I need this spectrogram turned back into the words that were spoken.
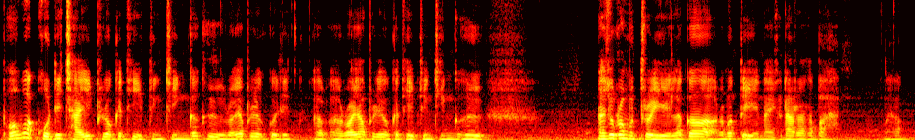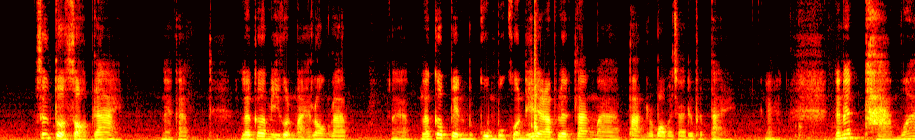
เพราะว่าคนที่ใช้ prerogative จริง ๆ ก็คือ royal prerogative เอ่อ royal prerogative จริง ๆ ก็คือนายกรัฐมนตรีแล้วก็รัฐมนตรีในคณะรัฐบาลนะครับ ซึ่งตรวจสอบได้นะครับ แล้วก็มีกฎหมายรองรับนะครับแล้วก็เป็นกลุ่มบุคคลที่ได้รับเลือกตั้งมาผ่านระบอบประชาธิปไตยนะฮะดังนั้นถามว่า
